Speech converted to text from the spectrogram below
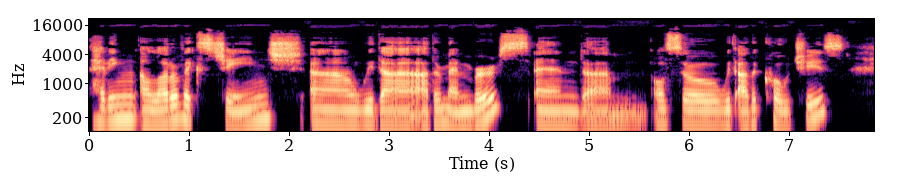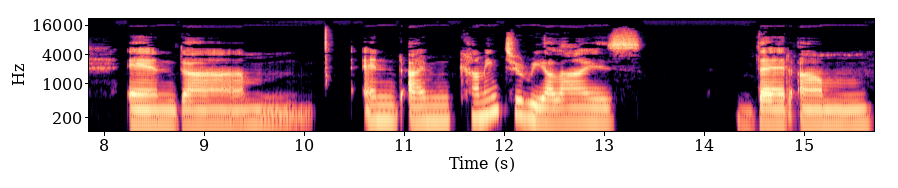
having a lot of exchange uh, with uh, other members and um, also with other coaches, and um, and I'm coming to realize that um,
